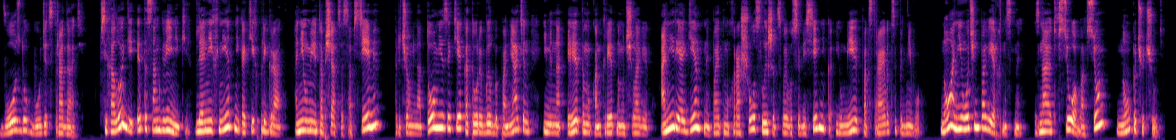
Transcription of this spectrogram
воздух будет страдать. В психологии это сангвиники. Для них нет никаких преград. Они умеют общаться со всеми, причем на том языке, который был бы понятен именно этому конкретному человеку. Они реагентны, поэтому хорошо слышат своего собеседника и умеют подстраиваться под него. Но они очень поверхностны, знают все обо всем, но по чуть-чуть.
